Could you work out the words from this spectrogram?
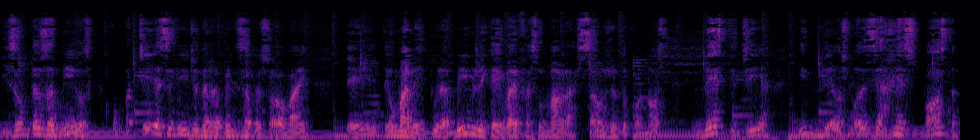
e são teus amigos. Compartilhe esse vídeo, de repente essa pessoa vai eh, ter uma leitura bíblica e vai fazer uma oração junto conosco neste dia e Deus pode ser a resposta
